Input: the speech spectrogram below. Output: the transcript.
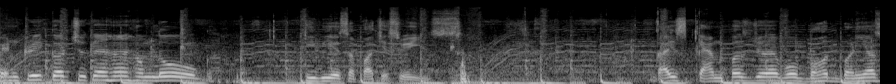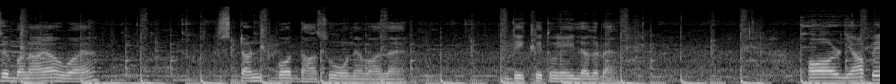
एंट्री कर चुके हैं हम लोग। T V S Apache series guys campus जो है वो बहुत बढ़िया से बनाया हुआ है। स्टंट बहुत धांसू होने वाला है। देख के तो यही लग रहा है। और यहाँ पे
